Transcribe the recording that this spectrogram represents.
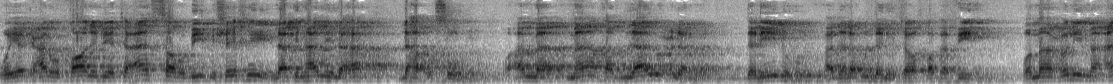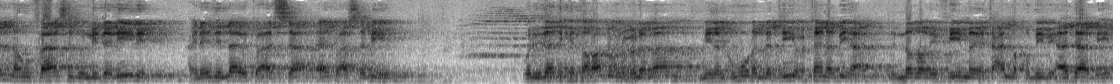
ويجعل الطالب يتأثر به بشيخه لكن هذه لها لها أصول. وأما ما قد لا يعلم دليله هذا لابد أن يتوقف فيه. وما علم أنه فاسد لدليل حينئذ لا يتأسى لا يتأسى به. ولذلك يتراجم العلماء من الأمور التي يعتنى بها للنظر فيما يتعلق به بآدابه.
